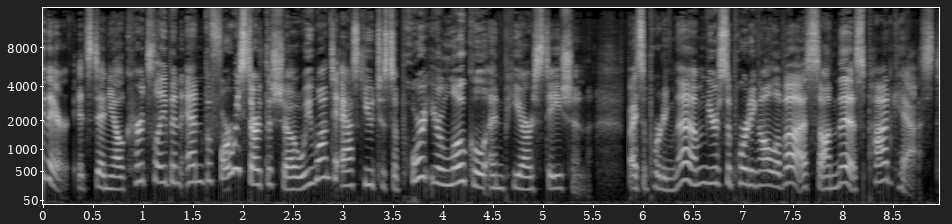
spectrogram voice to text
Hey there, it's Danielle Kurtzleben, and before we start the show, we want to ask you to support your local NPR station. By supporting them, you're supporting all of us on this podcast.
